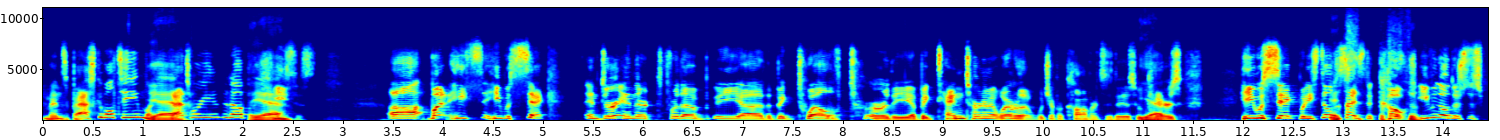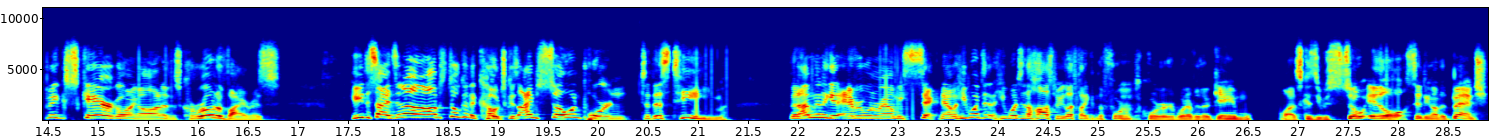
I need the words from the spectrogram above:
men's basketball team. Like Yeah. that's where he ended up. Yeah. Jesus. Uh, but he he was sick, and during in there for the the uh, the Big Twelve t- or the uh, Big Ten tournament, whatever whichever conference it is, who Yeah. cares? He was sick, but he still It's- decides to coach, the- even though there's this big scare going on of this coronavirus. He decides, no, no, I'm still going to coach because I'm so important to this team that I'm going to get everyone around me sick. Now he went to he went to the hospital. He left like in the fourth quarter, whatever the game was, because he was so ill sitting on the bench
